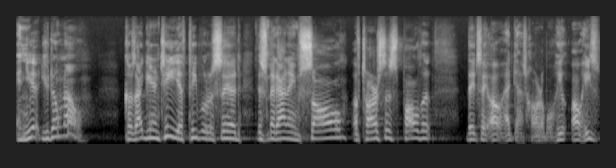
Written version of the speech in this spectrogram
And yet you don't know. Because I guarantee you, if people had said, this is a guy named Saul of Tarsus, Paul, the, they'd say, oh, that guy's horrible. He, oh, he's,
